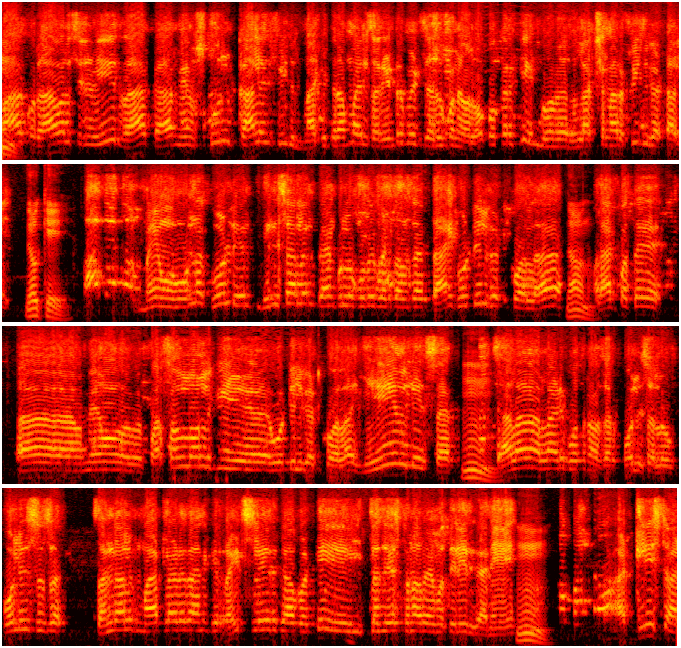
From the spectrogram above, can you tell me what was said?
మాకు రావాల్సినవి రాక మేము స్కూల్ కాలేజ్ ఫీజులు నాకు ఇద్దరు అమ్మాయిలు సార్ ఇంటర్మీడియట్ చదువుకునే వాళ్ళు. ఒక్కొక్కరికి లక్షన్నర ఫీజు కట్టాలి. ఓకే. మేము ఉన్న గోల్డ్ ఎన్నిసార్లు బ్యాంకులో కూడా పెడతాం సార్. దానికి వడ్డీలు కట్టుకోవాలా? లేకపోతే మేము పర్సనల్ లోన్లకి వడ్డీలు కట్టుకోవాలా? ఏమీ లేదు సార్. చాలా అల్లాడిపోతున్నాం సార్ పోలీసులు. పోలీసు స- సంఘాలకు మాట్లాడడానికి రైట్స్ లేదు కాబట్టి ఇట్లా చేస్తున్నారో ఏమో తెలియదు కానీ అట్లీస్ట్ ఆ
